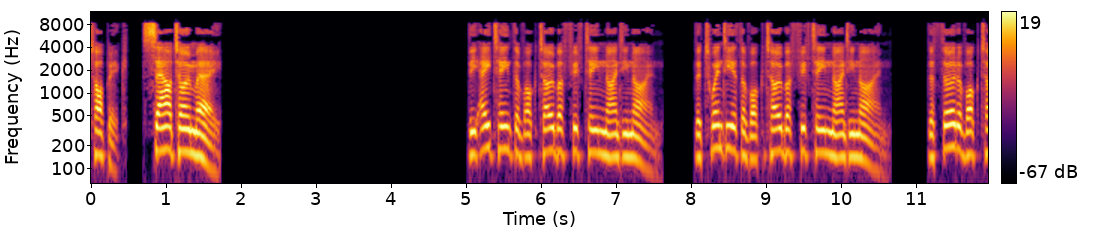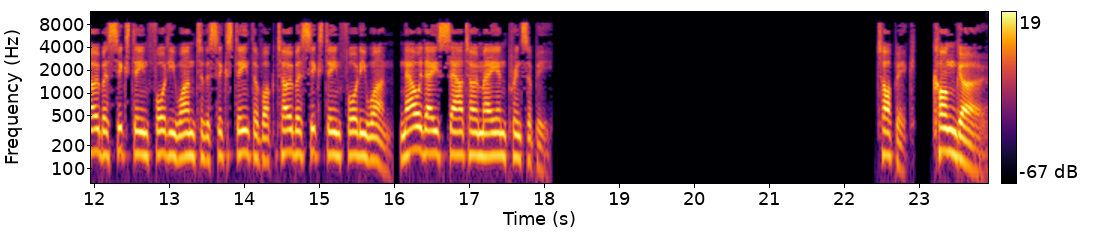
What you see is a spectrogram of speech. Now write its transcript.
Topic: São Tomé. The 18th of October 1599. The 20th of October 1599 the 3rd of October 1641 to the 16th of October 1641, nowadays São Tomé and Príncipe. Topic: Congo.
